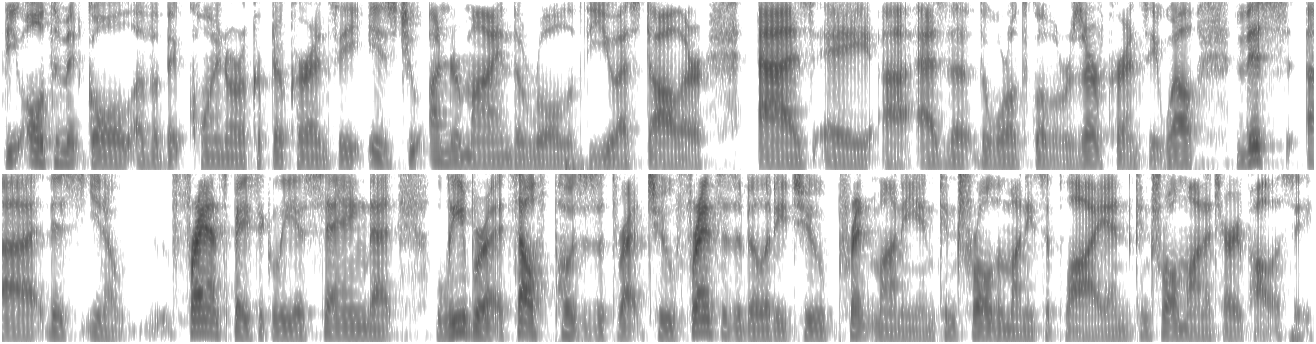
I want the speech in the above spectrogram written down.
the ultimate goal of a Bitcoin or a cryptocurrency is to undermine the role of the U.S. dollar as a uh, as the the world's global reserve currency. Well, this uh, this you know France basically is saying that Libra itself poses a threat to France's ability to print money and control the money supply and control monetary policy.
